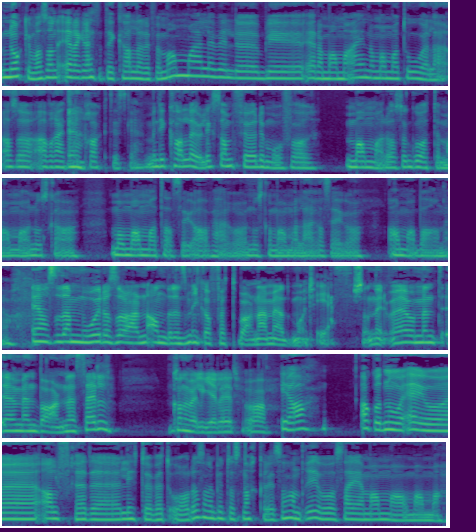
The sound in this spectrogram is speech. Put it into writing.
Noen var sånn er det greit at jeg kaller deg for mamma, eller vil du bli, er det mamma én og mamma to, eller altså av rent sånn Ja. praktiske. Men de kaller jo liksom fødemor for mamma, da, så gå til mamma, og nå skal, må mamma ta seg av her, og nå skal mamma lære seg å amme barnet. Og. Ja, Så det er mor, og så er den andre som ikke har født barnet, er medmor. Yes. Skjønner. Men, men barnet selv kan du velge, eller hva? Ja, akkurat nå er jo eh, Alfred eh, litt over et år, da, så han har begynt å snakke litt, så han driver og sier mamma og mamma.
